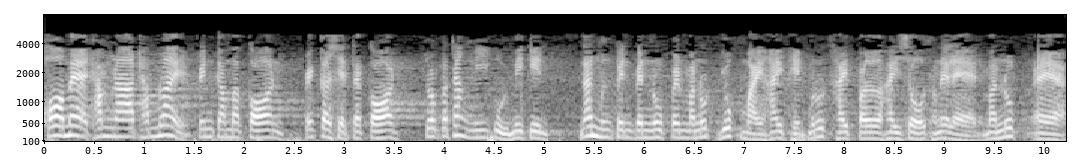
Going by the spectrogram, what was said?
พ่อแม่ทำนาทำไร่เป็นกรรมกร เป็นเกษตรกรจนกระทั่งมีกุ่ยมีกิน นั่นมึงเป็นเป็นเป็นมนุษย์ยุคใหม่ไฮเทคมนุษย์ไฮเปอร์ไฮโซทั้งนั้นแหละมนุษย์แอร์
